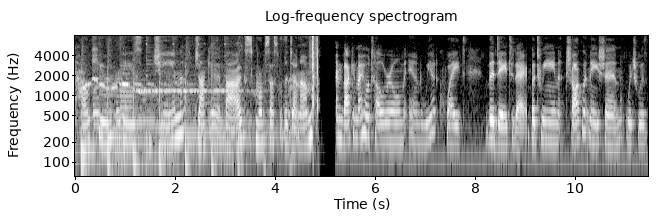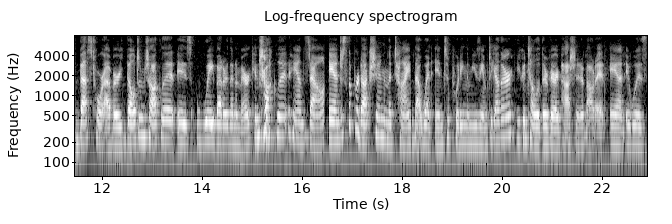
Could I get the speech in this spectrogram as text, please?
How cute are these jean jacket bags? I'm obsessed with the denim. I'm back in my hotel room and we had quite the day today. Between Chocolate Nation, which was best tour ever, Belgium chocolate is way better than American chocolate, hands down. And just the production and the time that went into putting the museum together, you can tell that they're very passionate about it. And it was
